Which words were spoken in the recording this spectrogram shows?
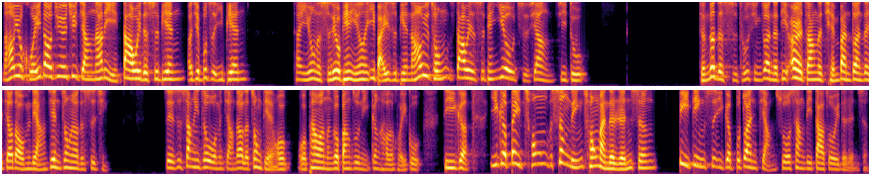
然后又回到旧约去讲哪里大卫的诗篇，而且不止一篇，他引用了十六篇，引用了一百一十篇，然后又从大卫的诗篇又指向基督。整个的使徒行传的第二章的前半段在教导我们两件重要的事情，这也是上一周我们讲到的重点。我我盼望能够帮助你更好的回顾。第一个，一个被充圣灵充满的人生。必定是一个不断讲说上帝大作为的人生。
